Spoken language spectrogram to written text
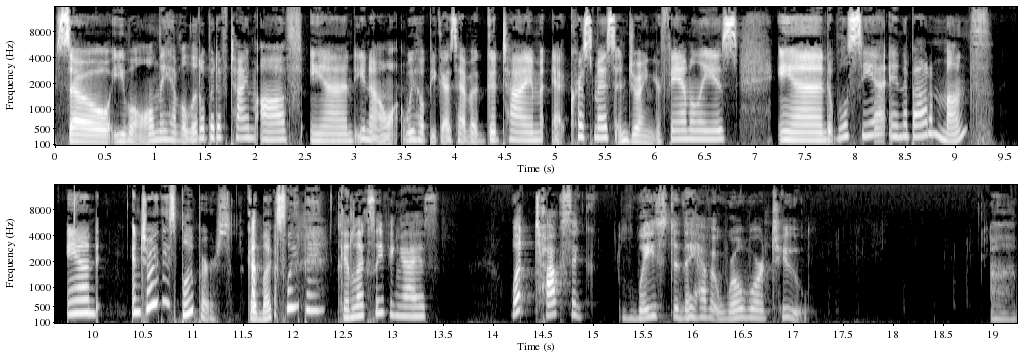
So you will only have a little bit of time off. And, you know, we hope you guys have a good time at Christmas, enjoying your families. And we'll see you in about a month. And enjoy these bloopers. Good luck sleeping. Good luck sleeping, guys. What toxic waste did they have at World War II? Um,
